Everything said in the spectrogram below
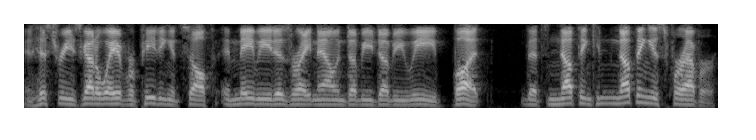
And history's got a way of repeating itself, and maybe it is right now in WWE, but that's nothing. Nothing is forever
